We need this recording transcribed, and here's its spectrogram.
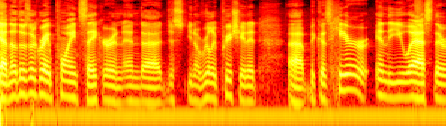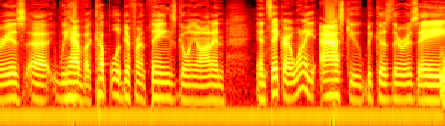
Yeah, no, those are great points, Saker, and and uh, just you know really appreciate it uh, because here in the U.S. there is uh, we have a couple of different things going on, and and Saker, I want to ask you because there is a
